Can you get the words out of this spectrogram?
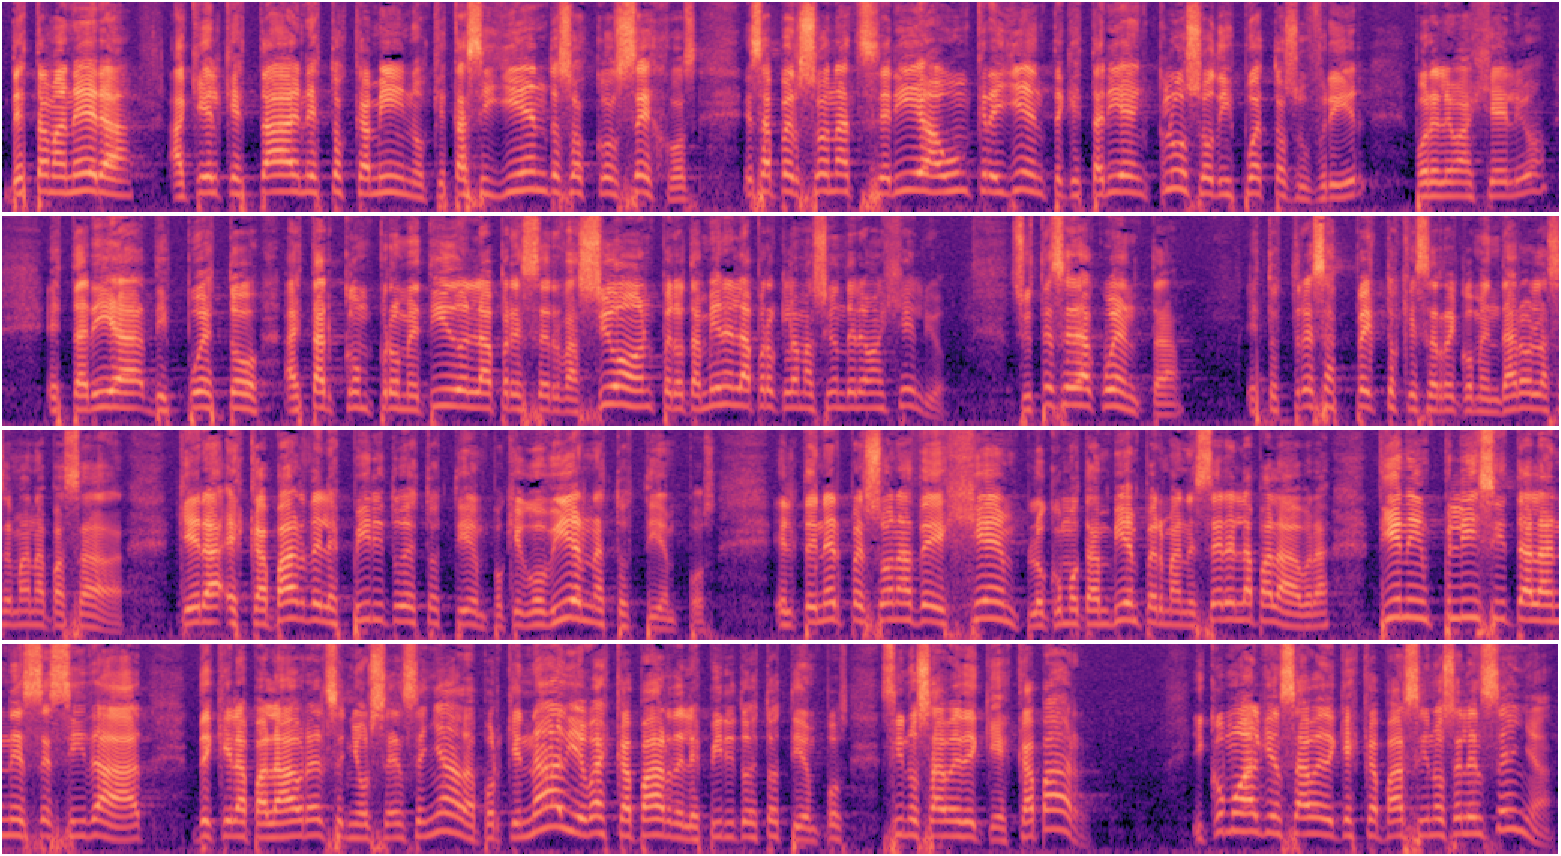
De esta manera, aquel que está en estos caminos, que está siguiendo esos consejos, esa persona sería un creyente que estaría incluso dispuesto a sufrir por el Evangelio, estaría dispuesto a estar comprometido en la preservación, pero también en la proclamación del Evangelio. Si usted se da cuenta, estos tres aspectos que se recomendaron la semana pasada, que era escapar del espíritu de estos tiempos, que gobierna estos tiempos, el tener personas de ejemplo, como también permanecer en la palabra, tiene implícita la necesidad de que la palabra del Señor sea enseñada, porque nadie va a escapar del espíritu de estos tiempos si no sabe de qué escapar. ¿Y cómo alguien sabe de qué escapar si no se le enseña?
